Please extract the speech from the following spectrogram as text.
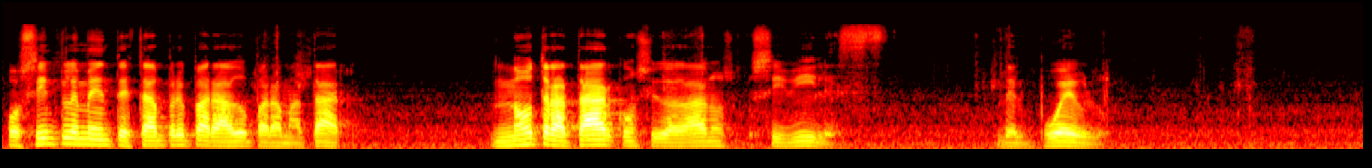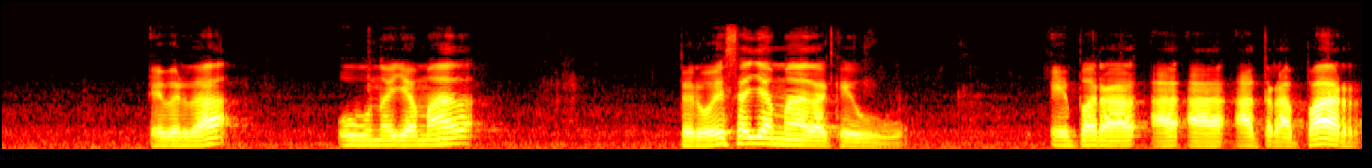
o simplemente están preparados para matar, no tratar con ciudadanos civiles del pueblo. Es verdad, hubo una llamada, pero esa llamada que hubo es para a- a- atrapar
